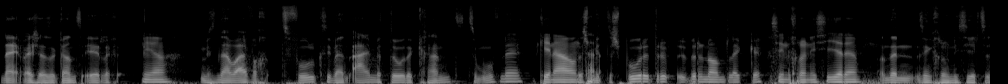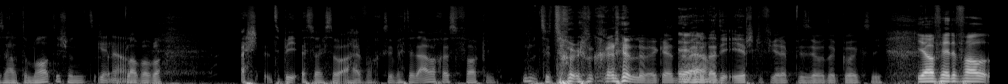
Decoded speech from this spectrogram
Nein, weißt du, also ganz ehrlich, Ja, wir sind auch einfach zu voll gewesen. Wir haben eine Methode gekannt zum Aufnehmen. genau. Das Und ist mit den Spuren übereinander legen. synchronisieren. Und dann synchronisiert es automatisch und Genau. bla bla bla. Es wäre so einfach gewesen. Wir hätten einfach ein fucking Tutorial können schauen und dann Ja. wären auch die ersten vier Episoden gut gewesen. Ja, auf jeden Fall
